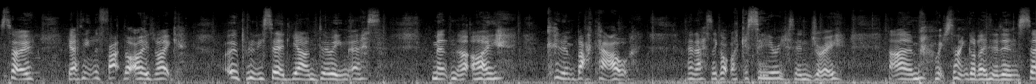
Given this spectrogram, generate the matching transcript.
so yeah, I think the fact that I like openly said, yeah, I'm doing this, meant that I couldn't back out unless I got like a serious injury, um, which thank God I didn't. So,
